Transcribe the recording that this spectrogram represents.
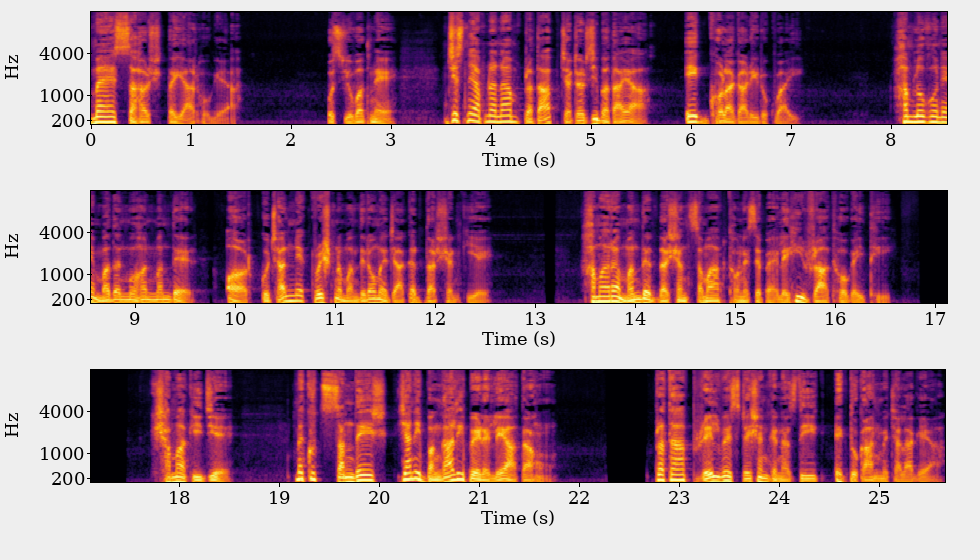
मैं सहर्ष तैयार हो गया। उस युवक ने, जिसने अपना नाम प्रताप चटर्जी बताया एक घोड़ा गाड़ी रुकवाई। हम लोगों ने मदन मोहन मंदिर और कुछ अन्य कृष्ण मंदिरों में जाकर दर्शन किए। हमारा मंदिर दर्शन समाप्त होने से पहले ही रात हो गई थी। क्षमा कीजिए, मैं कुछ संदेश यानी बंगाली पेड़े ले आता हूँ। प्रताप रेलवे स्टेशन के नज़दीक एक दुकान में चला गया।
